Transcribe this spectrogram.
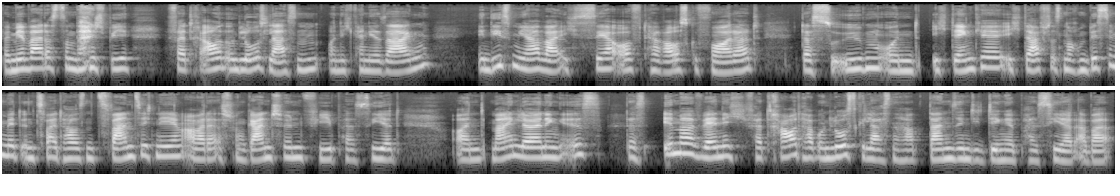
Bei mir war das zum Beispiel Vertrauen und Loslassen und ich kann dir sagen, in diesem Jahr war ich sehr oft herausgefordert, das zu üben und ich denke, ich darf das noch ein bisschen mit in 2020 nehmen, aber da ist schon ganz schön viel passiert. Und mein Learning ist, dass immer wenn ich vertraut habe und losgelassen habe, dann sind die Dinge passiert. Aber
